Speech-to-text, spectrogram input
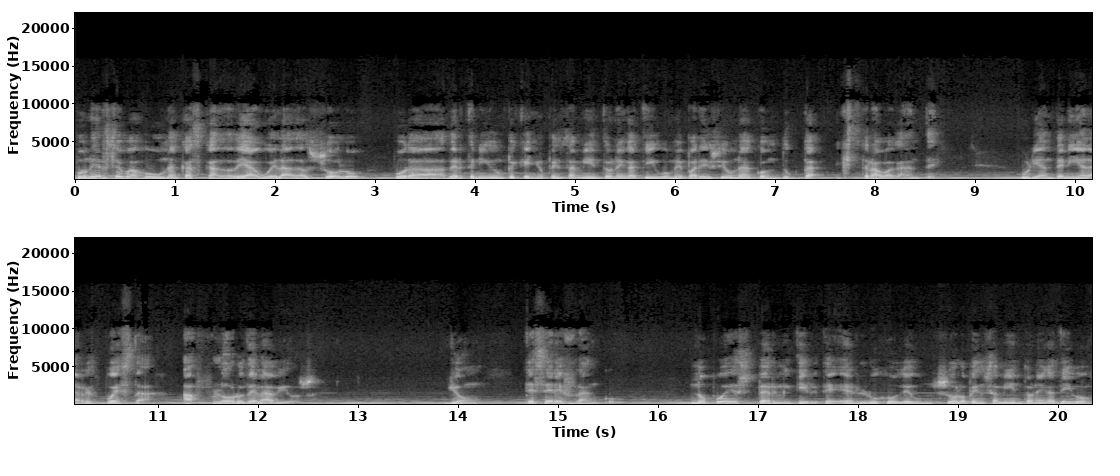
Ponerse bajo una cascada de agua helada solo por haber tenido un pequeño pensamiento negativo me parece una conducta extravagante. Julián tenía la respuesta a flor de labios. John, te seré franco. No puedes permitirte el lujo de un solo pensamiento negativo.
